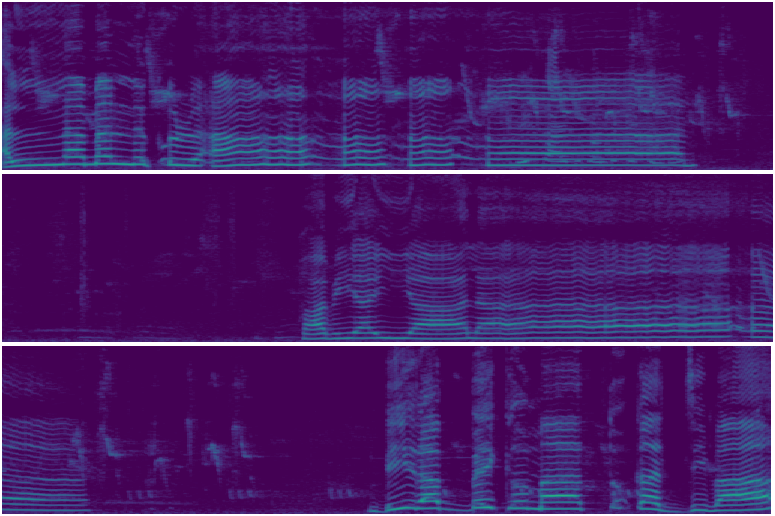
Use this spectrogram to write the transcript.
আল্লামাল কুরআন فبأي آلاء بربكما تكذبان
